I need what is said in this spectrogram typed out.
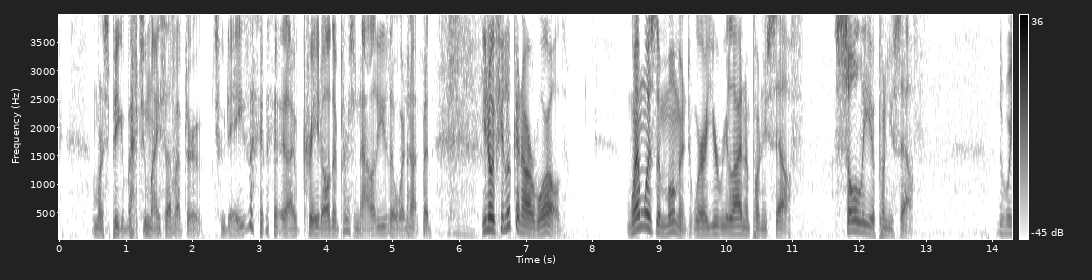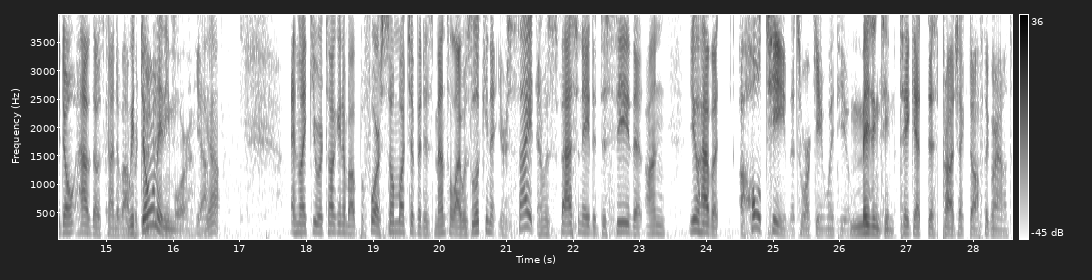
I'm gonna speak about to myself after two days. I create all the personalities or whatnot. But you know, if you look at our world, when was the moment where you relied upon yourself, solely upon yourself? We don't have those kind of opportunities. We don't anymore. Yeah. yeah. And like you were talking about before, so much of it is mental. I was looking at your site and was fascinated to see that on you have a, a whole team that's working with you Amazing team. to get this project off the ground.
